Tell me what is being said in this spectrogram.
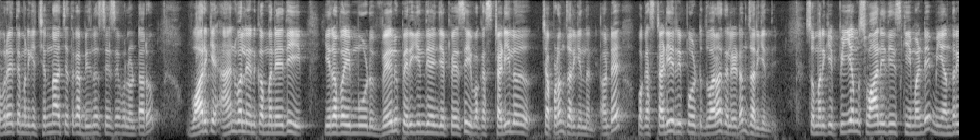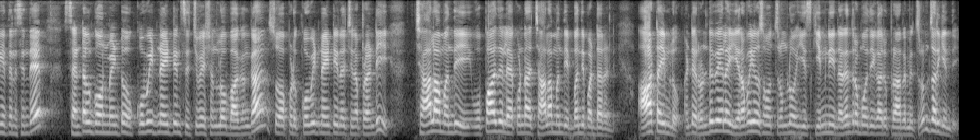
ఎవరైతే మనకి చిన్న చితగా బిజినెస్ చేసే వాళ్ళు ఉంటారో వారికి యాన్యువల్ ఇన్కమ్ అనేది ఇరవై మూడు వేలు పెరిగింది అని చెప్పేసి ఒక స్టడీలో చెప్పడం జరిగిందండి. అంటే ఒక స్టడీ రిపోర్ట్ ద్వారా తెలియడం జరిగింది. సో మనకి పిఎం స్వానిధి స్కీమ్ అండి. మీ అందరికీ తెలిసిందే సెంట్రల్ గవర్నమెంట్ కోవిడ్ నైన్టీన్ సిచ్యువేషన్లో భాగంగా సో అప్పుడు కోవిడ్ నైన్టీన్ వచ్చినప్పుడు అండి చాలామంది ఉపాధి లేకుండా చాలామంది ఇబ్బంది పడ్డారండి. ఆ టైంలో అంటే రెండు వేల ఇరవయో సంవత్సరంలో ఈ స్కీమ్ని నరేంద్ర మోదీ గారు ప్రారంభించడం జరిగింది.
